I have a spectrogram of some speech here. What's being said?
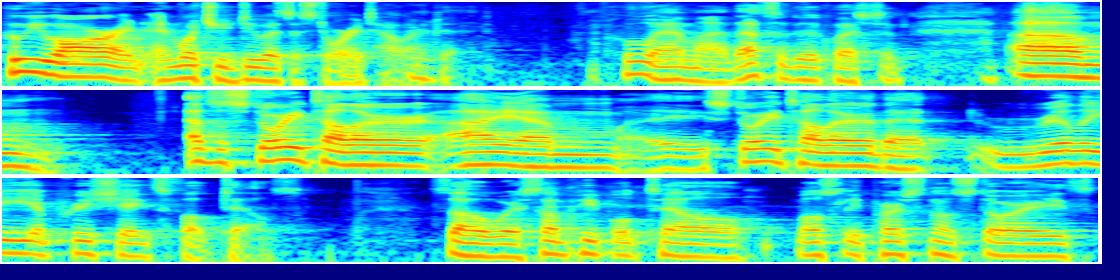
who you are and, and what you do as a storyteller. Okay. Who am I? That's a good question. Um, as a storyteller, I am a storyteller that really appreciates folk tales. So where some people tell mostly personal stories,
